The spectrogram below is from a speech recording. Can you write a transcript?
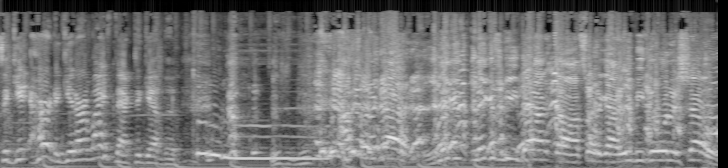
to get her to get her life back together. I swear to God, niggas, niggas be down, dog. I swear to God, we be doing the show.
